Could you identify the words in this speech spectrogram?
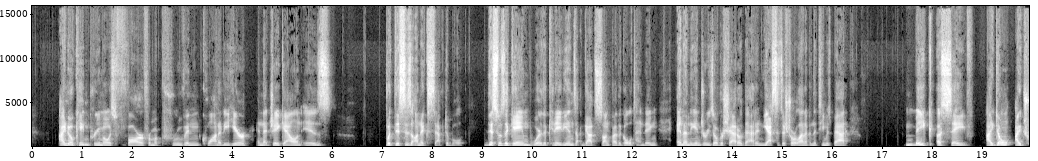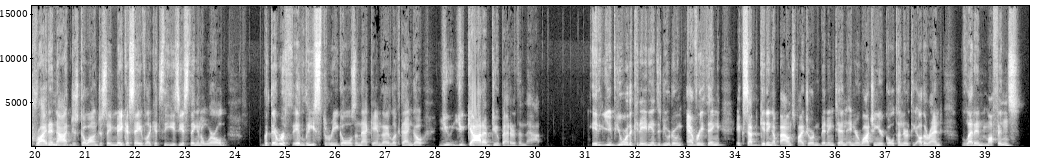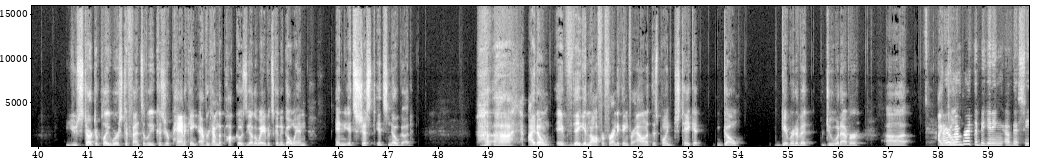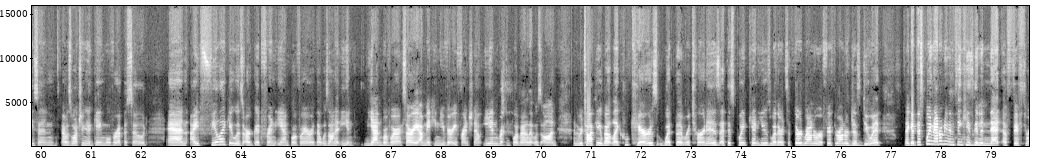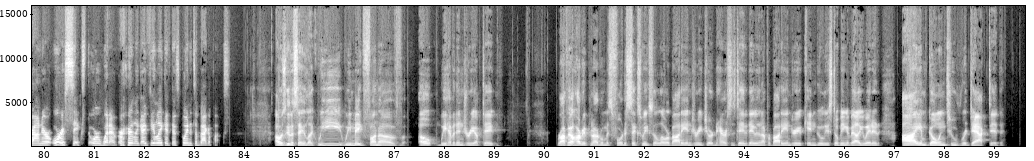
I know Cayden Primeau is far from a proven quantity here, and that Jake Allen is, but this is unacceptable. This was a game where the Canadiens got sunk by the goaltending, and then the injuries overshadowed that. And yes, it's a short lineup and the team is bad. Make a save. I don't, I try to not just go out and just say, make a save like it's the easiest thing in the world. But there were th- at least three goals in that game that I looked at and go, you, you gotta do better than that. It, if you're the Canadiens and you were doing everything except getting a bounce by Jordan Binnington and you're watching your goaltender at the other end let in muffins, you start to play worse defensively because you're panicking every time the puck goes the other way if it's going to go in. And it's just, it's no good. Uh, I don't, if they get an offer for anything for Allen at this point, just take it, go, get rid of it, do whatever. Uh, I, I remember at the beginning of this season, I was watching a Game Over episode, and I feel like it was our good friend Ian Boisvert that was on it. Ian, Ian Boisvert. Sorry, I'm making you very French now. Ian Boisvert that was on, and we're talking about like who cares what the return is at this point. Kent Hughes, whether it's a third rounder or a fifth rounder, just do it. Like at this point, I don't even think he's going to net a fifth rounder or a sixth or whatever. like I feel like at this point, it's a bag of pucks. I was gonna say, like we we made fun of. Oh, we have an injury update. Raphael Harvey Pinard will miss four to six weeks with a lower body injury. Jordan Harris is day to day with an upper body injury. Kaiden Guhle is still being evaluated. I am going to redacted,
